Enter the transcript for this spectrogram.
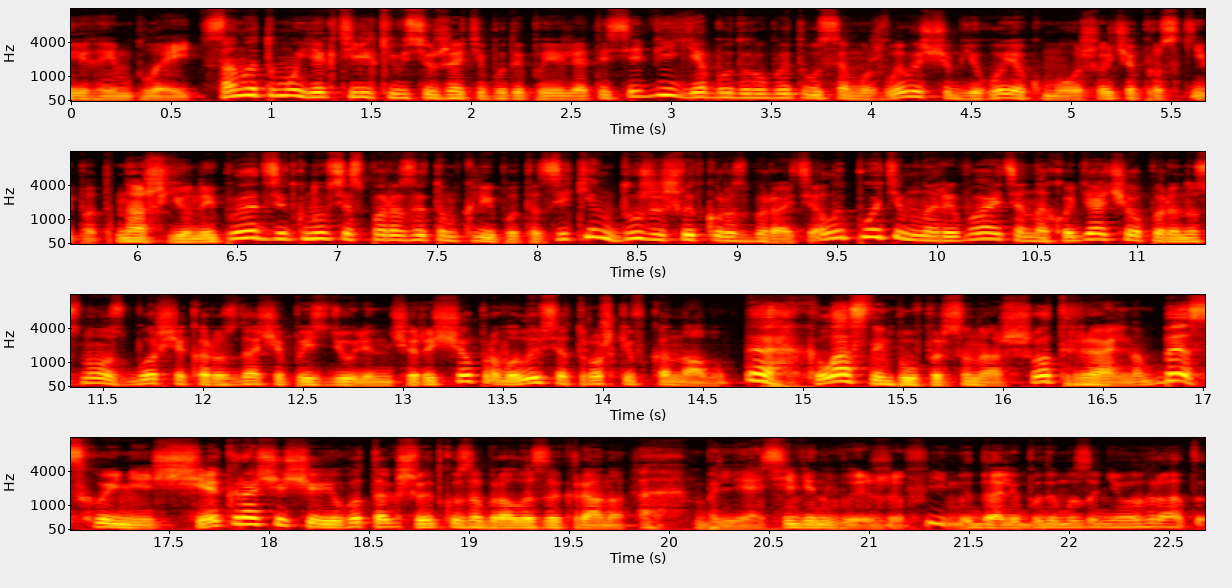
подібний геймплей. Саме тому, як тільки в сюжеті буде появлятися V, я буду робити усе можливе, щоб його якомога швидше проскіпати. Наш юний поет зіткнувся з паразитом кліпота, з яким дуже швидко розбирається, але потім наривається на ходячого переносного зборщика роздачі пиздюлін, через що провалився трошки в канаву. Ех, класний був персонаж, от реально, без хуйні. Ще краще, що його так швидко забрали з екрану. Блять, він вижив, і ми далі будемо за нього грати.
